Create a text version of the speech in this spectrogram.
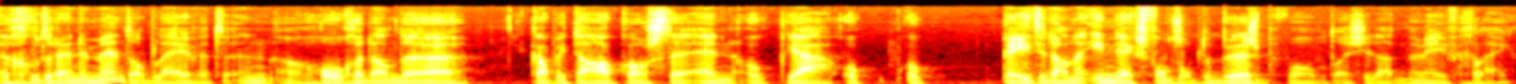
een goed rendement oplevert. Een, hoger dan de kapitaalkosten en ook, ja, ook, ook beter dan een indexfonds op de beurs bijvoorbeeld, als je dat mee vergelijkt.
